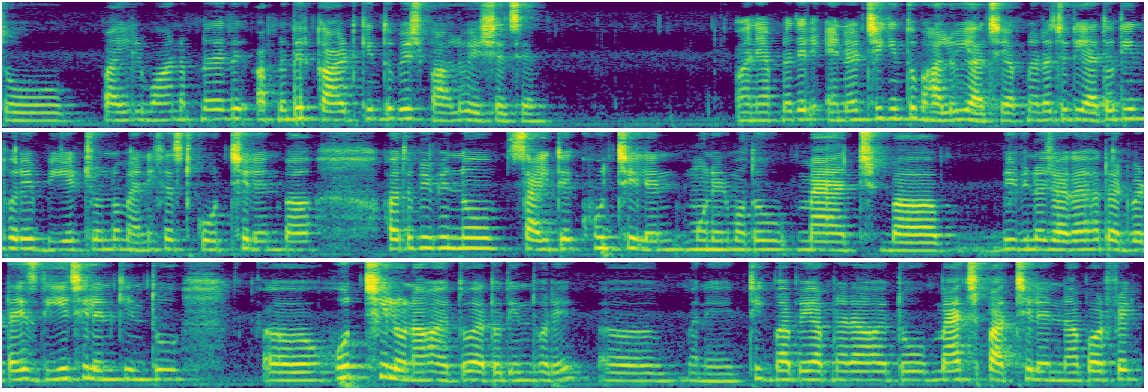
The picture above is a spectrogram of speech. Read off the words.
তো পাইল ওয়ান আপনাদের আপনাদের কার্ড কিন্তু বেশ ভালো এসেছে। মানে আপনাদের এনার্জি কিন্তু ভালোই আছে। আপনারা যদি এতদিন ধরে বিয়ের জন্য ম্যানিফেস্ট করছিলেন বা হয়তো বিভিন্ন সাইটে খুঁজছিলেন, মনের মতো ম্যাচ বা বিভিন্ন জায়গায় হয়তো অ্যাডভার্টাইজ দিয়েছিলেন, কিন্তু হচ্ছিল না হয়তো এতদিন ধরে। মানে ঠিকভাবে আপনারা হয়তো ম্যাচ পাচ্ছিলেন না পারফেক্ট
